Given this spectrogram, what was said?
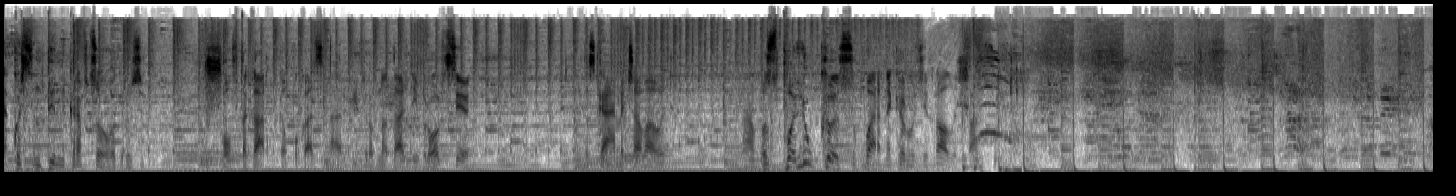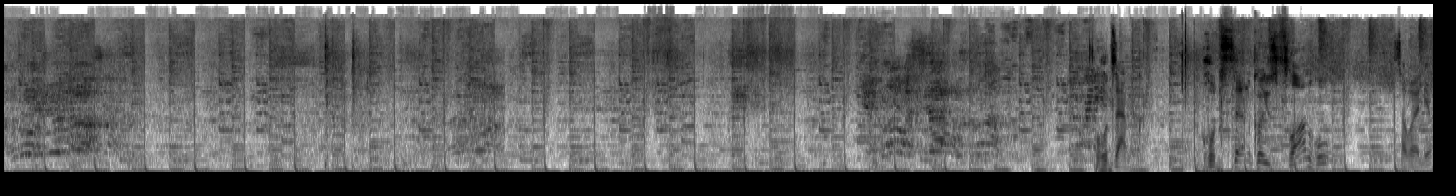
Для Костянтина Кравцова, друзі. Жовта картка показана арбітром на дальній бровці. Тискає м'яча в аут. А суперники розіграли шанси. Гудзенко. Гудзенко із флангу. Савелєв.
